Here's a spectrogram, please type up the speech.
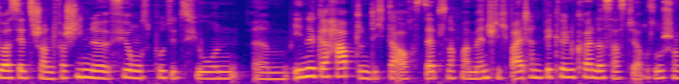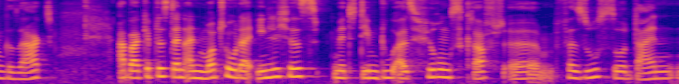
Du hast jetzt schon verschiedene Führungspositionen ähm, inne gehabt und dich da auch selbst nochmal menschlich weiterentwickeln können. Das hast du ja auch so schon gesagt. Aber gibt es denn ein Motto oder ähnliches, mit dem du als Führungskraft äh, versuchst, so deinen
